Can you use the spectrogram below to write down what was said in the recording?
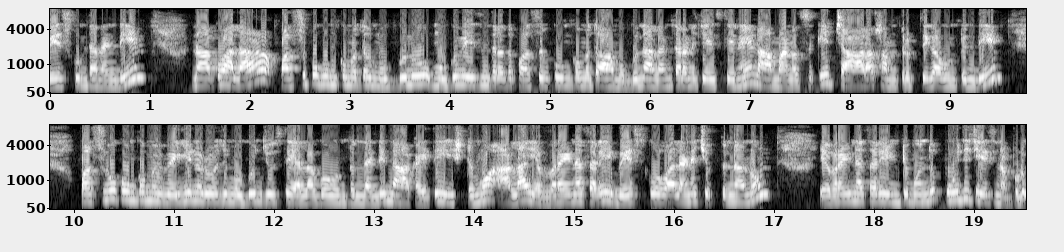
వేసుకుంటానండి. నాకు అలా పసుపు కుంకుమతో ముగ్గులు ముగ్గు వేసిన తర్వాత పసుపు కుంకుమతో ఆ ముగ్గును అలంకరణ చేస్తేనే నా మనసుకి చాలా సంతృప్తిగా ఉంటుంది. పసుపు కుంకుమ వెయ్యిన రోజు ముగ్గును చూస్తే ఎలాగో ఉంటుందండి? నాకైతే ఇష్టము. అలా ఎవరైనా సరే వేసుకోవాలనే చెప్తున్నాను. ఎవరైనా సరే ఇంటి ముందు పూజ చేసినప్పుడు.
